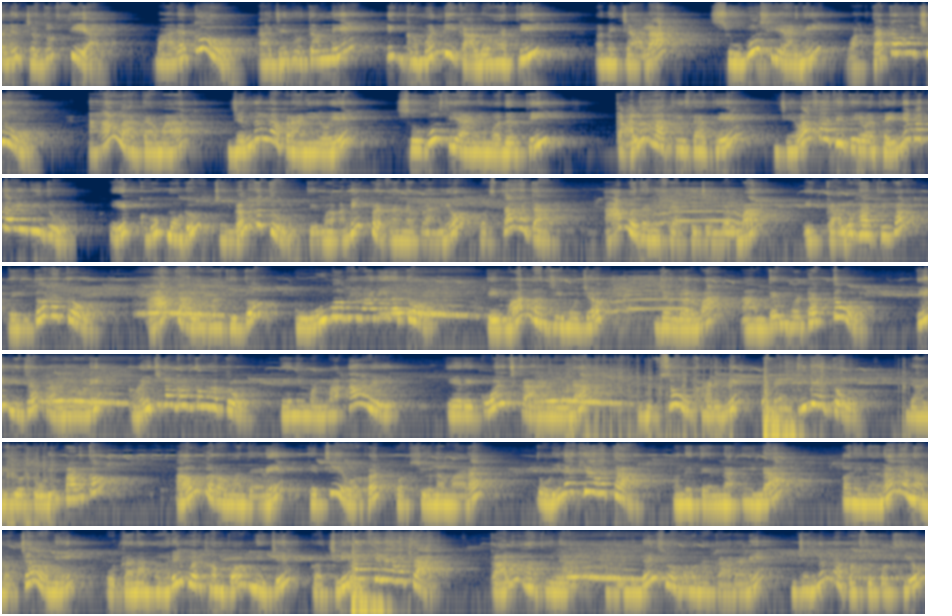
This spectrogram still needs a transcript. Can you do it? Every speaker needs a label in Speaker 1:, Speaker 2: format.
Speaker 1: અને ચતુર બાળકો, આજે હું તમને એક ઘમંડી કાલો હાથી અને ચાલાક સુબો શિયાળની વાર્તા કહું છું. આ વાર્તામાં જંગલના પ્રાણીઓએ સુબો શિયાળની મદદથી કાલો હાથી સાથે જેવા સાથે તેવા થઈને બતાવી દીધું. એક ખૂબ મોટું જંગલ હતું. તેમાં અનેક પ્રકારના પ્રાણીઓ વસતા હતા. આ બધાની સાથે જંગલમાં એક કાલો હાથી પણ રહેતો હતો. આ કાલો હાથી તો ખૂબ અભિમાની હતો. તે મન મરજી મુજબ જંગલમાં આમ તેમ ભટકતો. તે બીજા પ્રાણીઓને કંઈ જ ન કરતો હતો. તેની મનમાં આવે ત્યારે કોઈ જ કારણ વિના વૃક્ષો ઉખાડીને ફેંકી દેતો. ડાળીઓ તોડી પાડતો. આવું કરવામાં તેણે કેટલીય વખત પક્ષીઓના માળા તોડી નાખ્યા હતા અને તેમના ઈંડા અને નાના નાના બચ્ચાઓને પોતાના ભારે પરખમ પગ નીચે કચડી નાખેલા હતા. કાલો હાથીના હૃદય સ્વભાવના કારણે જંગલના પશુ પક્ષીઓ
